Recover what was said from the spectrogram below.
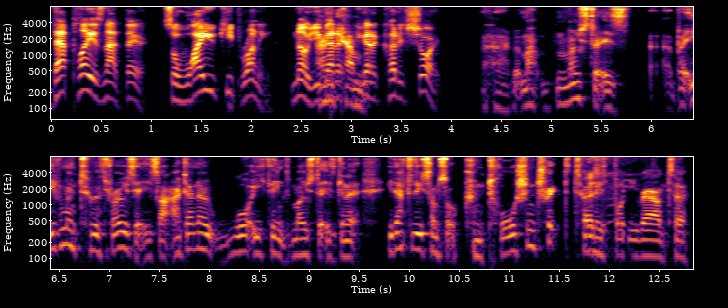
That play is not there. So why you keep running? No, you got to you got to cut it short. Uh, but my, Mostert is uh, but even when Tua throws it, he's like, I don't know what he thinks Mostert is gonna. He'd have to do some sort of contortion trick to turn his body around to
